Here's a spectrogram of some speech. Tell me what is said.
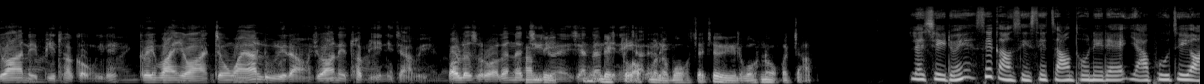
ရွာကနေပြေးထွက်ကုန်ပြီလေဂရိန်ပိုင်းရွာကျုံဝိုင်းကလူတွေတောင်ရွာကနေထွက်ပြေးနေကြပြီပေါ့လို့ဆိုတော့လည်းနဲ့ကြည့်နေရန်တမ်းပြေးနေကြတယ်မ လို့ဘောချက်ချေလို့နှောကကြလက်ရှိတွင်စစ်ကောင်စီစစ်ကြောင်းထိုးနေတဲ့ရာဖူးကြီးရွာ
